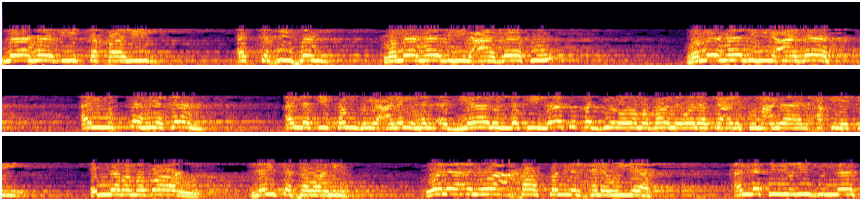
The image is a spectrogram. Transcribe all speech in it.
ما هذه التقاليد؟ السخيفة؟ وما هذه العادات؟ وما هذه العادات المستهلكة؟ التي تمضي عليها الأجيال التي لا تقدر رمضان ولا تعرف معناه الحقيقي. إن رمضان ليس فوانيس ولا أنواع خاصة من الحلويات التي يريد الناس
